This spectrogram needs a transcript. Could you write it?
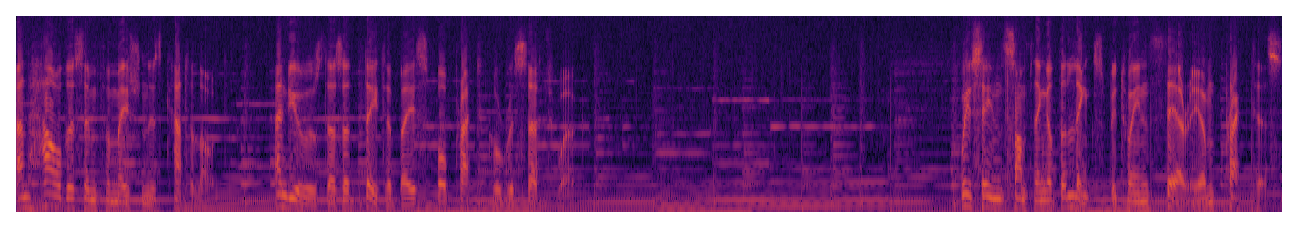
and how this information is catalogued and used as a database for practical research work. We've seen something of the links between theory and practice,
